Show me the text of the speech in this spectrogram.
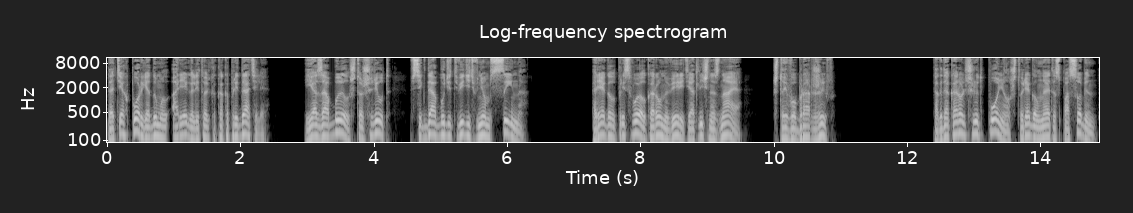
До тех пор я думал о Регале только как о предателе. Я забыл, что Шрюд всегда будет видеть в нем сына. Регал присвоил корону верить и отлично зная, что его брат жив. Когда король Шрюд понял, что Регал на это способен,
